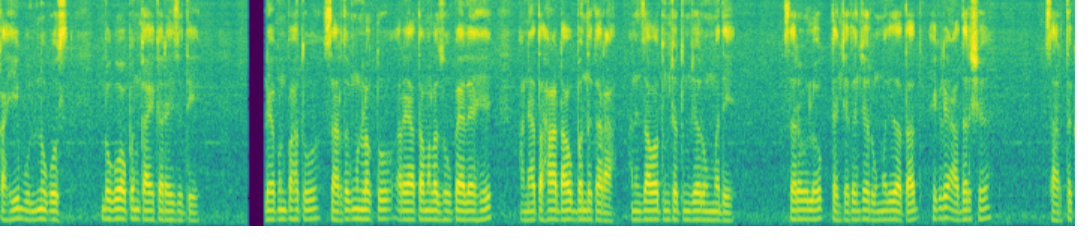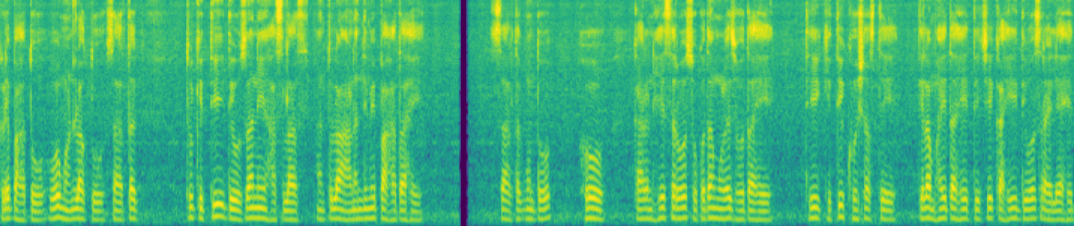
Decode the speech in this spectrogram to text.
काही बोलू नकोस. बघू आपण काय करायचं ते. पुढे आपण पाहतो सार्थक म्हणू लागतो अरे आता मला झोप आली आहे आणि आता हा डाव बंद करा आणि जावा तुमच्या तुमच्या रूममध्ये सर्व लोक त्यांच्या त्यांच्या रूममध्ये जातात. इकडे आदर्श सार्थककडे पाहतो व म्हणू लागतो सार्थक तू किती दिवसांनी हसलास आणि तुला आनंदी मी पाहत आहे. सार्थक म्हणतो हो कारण हे सर्व सुखदामुळेच होत आहे. ती किती खुश असते. तिला माहीत आहे तिचे काही दिवस राहिले आहेत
